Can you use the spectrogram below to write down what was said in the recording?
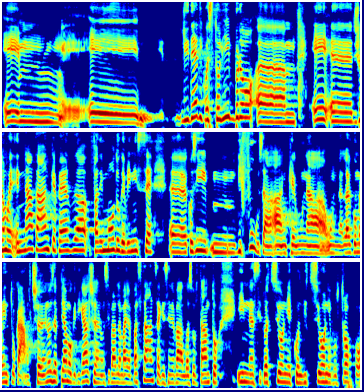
E, ehm, e, l'idea di questo libro ehm, è, eh, diciamo, è, nata anche per fare in modo che venisse eh, così mh, diffusa anche l'argomento carcere. Noi sappiamo che di carcere non si parla mai abbastanza, che se ne parla soltanto in situazioni e condizioni purtroppo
